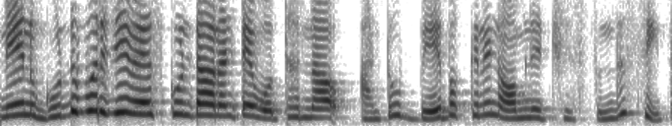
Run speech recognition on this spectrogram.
నేను గుడ్డు బురిజీ వేసుకుంటానంటే వద్దన్నావు అంటూ బేబక్కని నామినేట్ చేస్తుంది సీత.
